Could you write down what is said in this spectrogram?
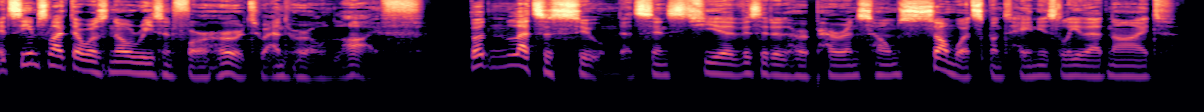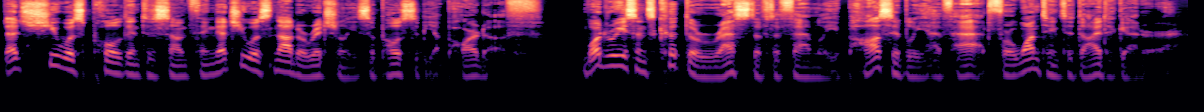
It seems like there was no reason for her to end her own life. But let's assume that since Chie visited her parents' home somewhat spontaneously that night, that she was pulled into something that she was not originally supposed to be a part of. What reasons could the rest of the family possibly have had for wanting to die together?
